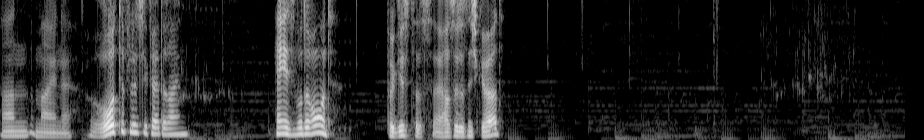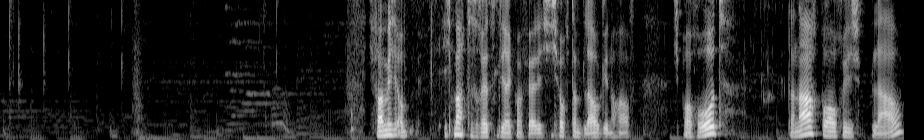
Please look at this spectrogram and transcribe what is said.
Dann meine rote Flüssigkeit rein. Hey, es wurde rot. Vergiss das. Äh, hast du das nicht gehört? frage mich, ob... Ich mache das Rätsel direkt mal fertig. Ich hoffe, dann Blau geht noch auf. Ich brauche Rot. Danach brauche ich Blau.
